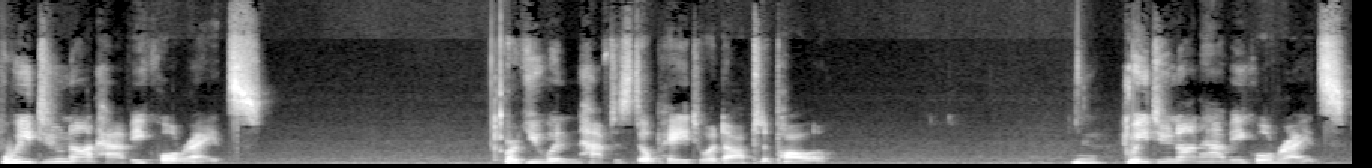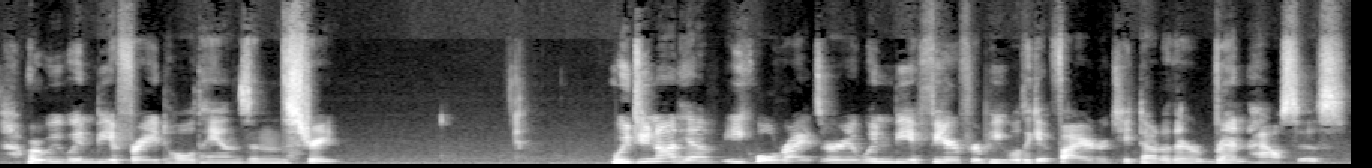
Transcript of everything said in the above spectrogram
We do not have equal rights. Or you wouldn't have to still pay to adopt Apollo. Yeah. We do not have equal rights, or we wouldn't be afraid to hold hands in the street. We do not have equal rights, or it wouldn't be a fear for people to get fired or kicked out of their rent houses.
